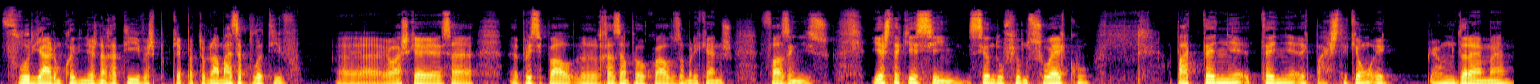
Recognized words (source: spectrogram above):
florear um bocadinho as narrativas, porque é para tornar mais apelativo. Uh, eu acho que é essa a principal uh, razão pela qual os americanos fazem isso. Este aqui, assim, sendo um filme sueco, pá, tem, tem, pá, aqui é um, é, é um drama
